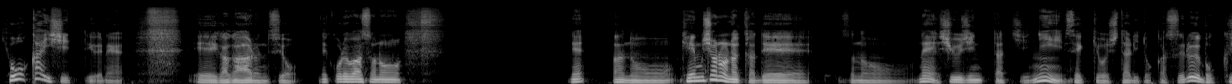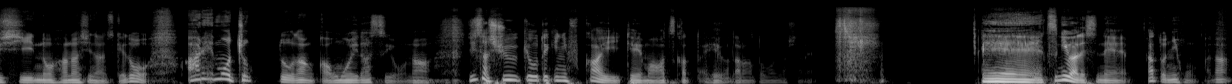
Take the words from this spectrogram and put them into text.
教会史っていうね、映画があるんですよ。で、これはその、ね、あの、刑務所の中で、そのね、囚人たちに説教したりとかする牧師の話なんですけど、あれもちょっとなんか思い出すような、実は宗教的に深いテーマを扱った映画だなと思いましたね。えー、次はですね、あと2本かな。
